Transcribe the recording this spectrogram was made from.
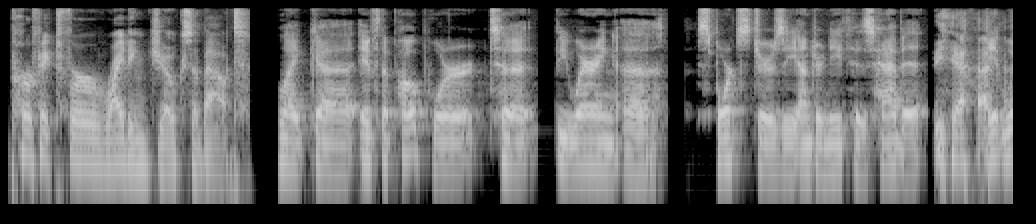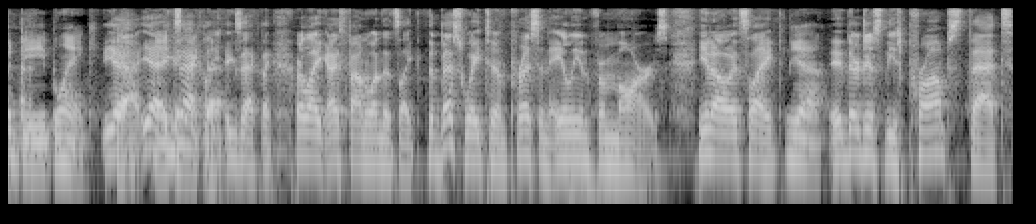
perfect for writing jokes about. Like uh, if the Pope were to be wearing a sports jersey underneath his habit, Yeah. it would be blank. Yeah, yeah, like exactly, that. exactly. Or like I found one that's like the best way to impress an alien from Mars. You know, it's like Yeah. they're just these prompts that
